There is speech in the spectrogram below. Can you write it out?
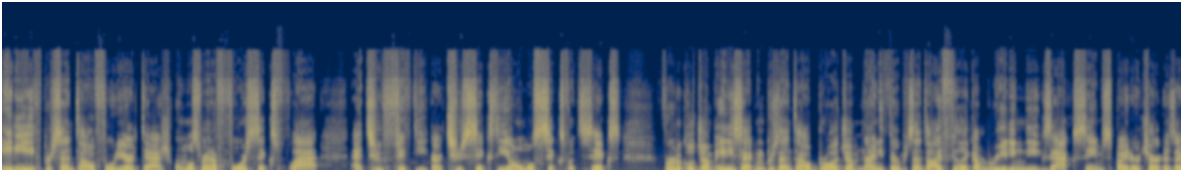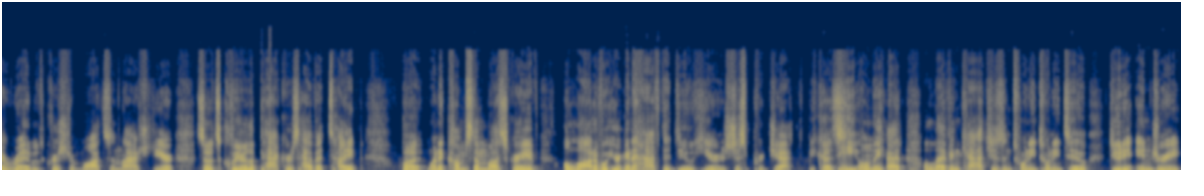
88th percentile 40 yard dash. Almost ran a 4 6 flat at 250 or 260, almost six foot six. Vertical jump 82nd percentile, broad jump 93rd percentile. I feel like I'm reading the exact same spider chart as I read with Christian Watson last year. So it's clear the Packers have a type. But when it comes to Musgrave, a lot of what you're going to have to do here is just project because he only had 11 catches in 2022 due to injury,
